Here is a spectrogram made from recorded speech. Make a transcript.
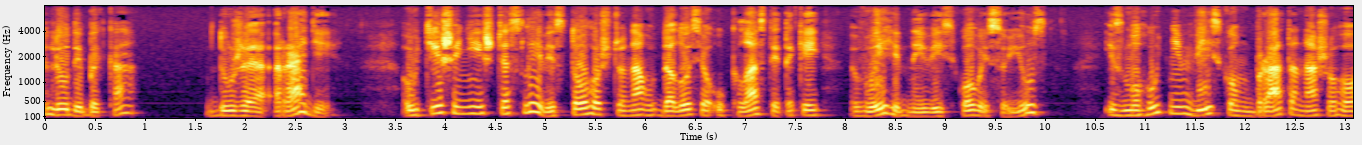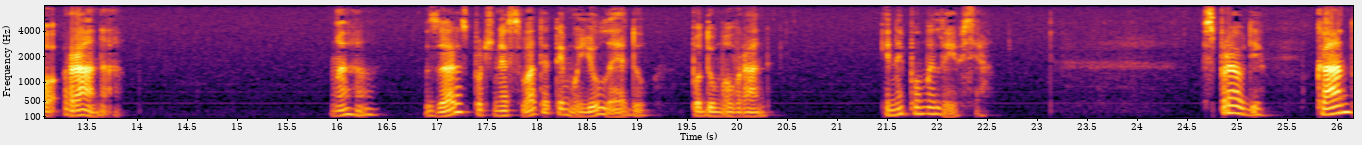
люди бика, дуже раді, втішені і щасливі з того, що нам вдалося укласти такий вигідний військовий союз із могутнім військом брата нашого рана. Ага, зараз почне сватати мою леду, подумав ран, і не помилився. Справді. Кан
